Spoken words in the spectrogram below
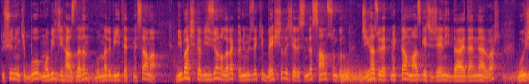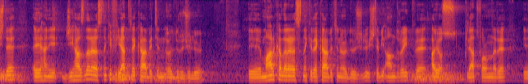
Düşünün ki bu mobil cihazların bunları beat etmesi ama bir başka vizyon olarak önümüzdeki 5 yıl içerisinde Samsung'un cihaz üretmekten vazgeçeceğini iddia edenler var. Bu işte e, hani cihazlar arasındaki fiyat rekabetinin öldürücülüğü, e, markalar arasındaki rekabetin öldürücülüğü işte bir Android ve iOS platformları e,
